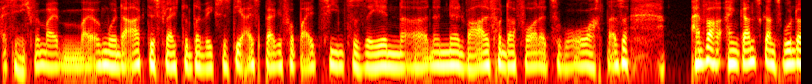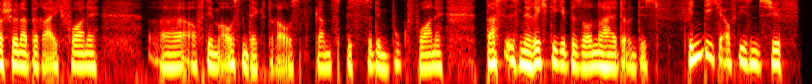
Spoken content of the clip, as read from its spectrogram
weiß ich nicht, wenn man mal irgendwo in der Arktis vielleicht unterwegs ist, die Eisberge vorbeiziehen zu sehen, äh, einen, Wal von da vorne zu beobachten. Also einfach ein ganz, ganz wunderschöner Bereich vorne äh, auf dem Außendeck draußen, ganz bis zu dem Bug vorne. Das ist eine richtige Besonderheit und ist, finde ich, auf diesem Schiff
